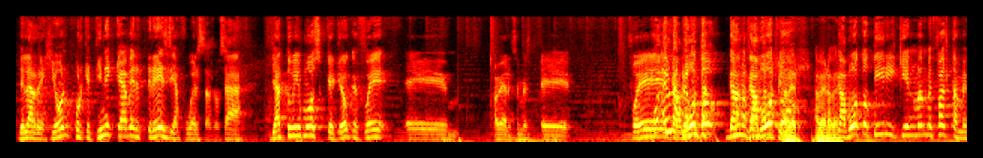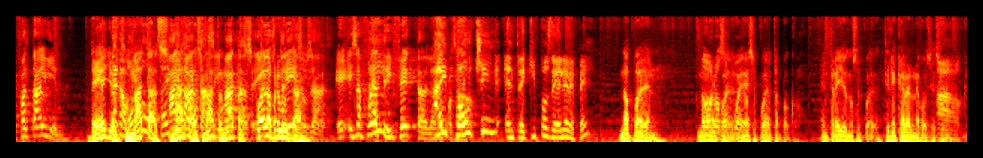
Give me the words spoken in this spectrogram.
de la región, porque tiene que haber tres ya fuerzas. O sea, ya tuvimos que creo que fue. eh, a ver, se me. eh, fue. Oh, hay una Ga- Gaboto, rápida. A ver, a ver, a ver. Gaboto, Tiri, ¿quién más me falta? Me falta alguien. De ellos, pues Gaboto, matas, Ah, matas, Matas, matas. ¿Cuál es la pregunta? tres, o sea, e- esa fue Hay- la trifecta ¿Hay poaching entre equipos de LVP? No pueden. No, No, no, no se puede. No se puede tampoco. Entre ellos no se puede. Tiene que haber negociación. Ah, ok.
